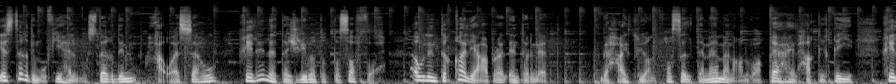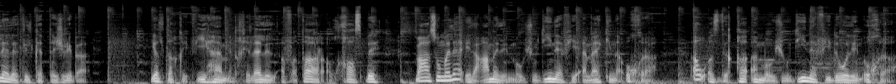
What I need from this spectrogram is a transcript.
يستخدم فيها المستخدم حواسه خلال تجربة التصفح أو الانتقال عبر الإنترنت بحيث ينفصل تماما عن واقعه الحقيقي خلال تلك التجربة. يلتقي فيها من خلال الأفاتار الخاص به مع زملاء العمل الموجودين في أماكن أخرى أو أصدقاء موجودين في دول أخرى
